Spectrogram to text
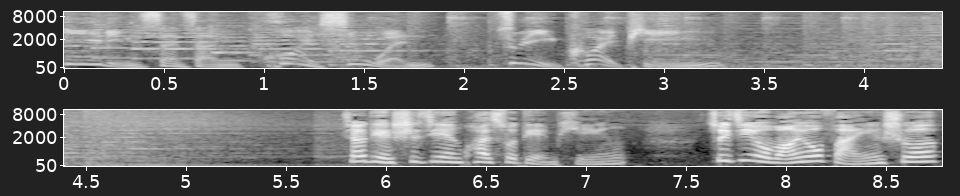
一零三三快新闻，最快评。焦点事件快速点评。最近有网友反映说，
